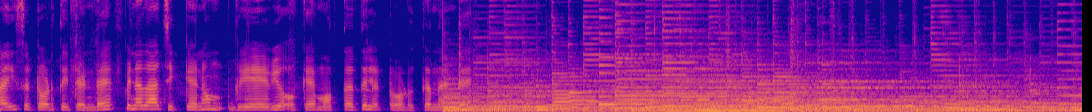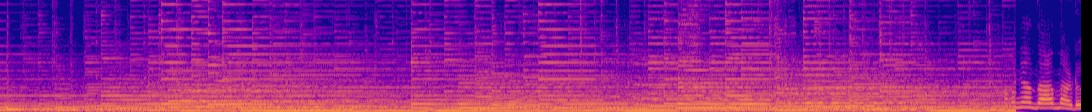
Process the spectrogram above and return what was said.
റൈസ് ഇട്ട് കൊടുത്തിട്ടുണ്ട്. പിന്നെ അതാ ചിക്കനും ഗ്രേവിയും ഒക്കെ മൊത്തത്തിൽ ഇട്ട് കൊടുക്കുന്നുണ്ട്. ഞാൻ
